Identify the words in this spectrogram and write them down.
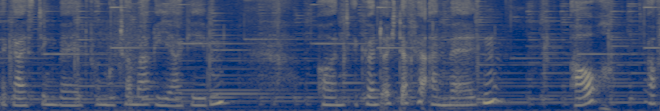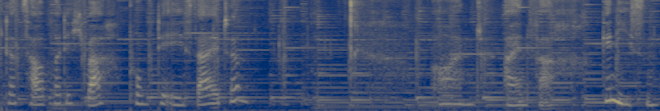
der geistigen Welt von Mutter Maria geben. Und ihr könnt euch dafür anmelden, auch auf der zauberedichwach.de Seite und einfach genießen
